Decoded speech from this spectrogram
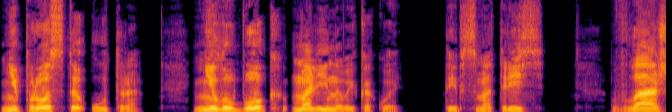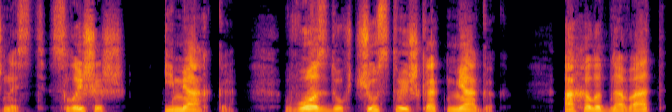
Не просто утро, не лубок малиновый какой. Ты всмотрись. Влажность, слышишь? И мягко. Воздух чувствуешь, как мягок. А холодноват?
